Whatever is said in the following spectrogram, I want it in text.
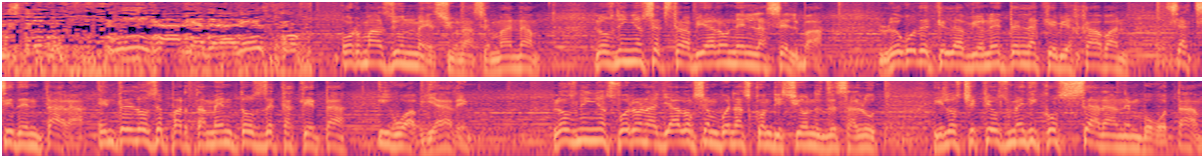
ustedes agradezco. Por más de un mes y una semana, los niños se extraviaron en la selva, luego de que la avioneta en la que viajaban se accidentara entre los departamentos de Caqueta y Guaviare. Los niños fueron hallados en buenas condiciones de salud y los chequeos médicos se harán en Bogotá.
